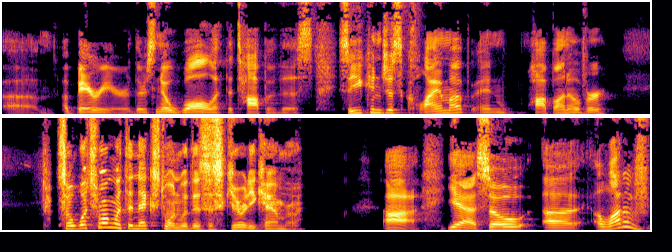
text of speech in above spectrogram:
um, a barrier. There's no wall at the top of this, so you can just climb up and hop on over. So what's wrong with the next one with this security camera? Ah, yeah. So uh, a lot of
